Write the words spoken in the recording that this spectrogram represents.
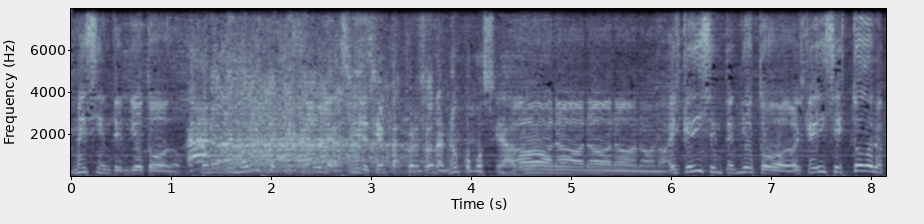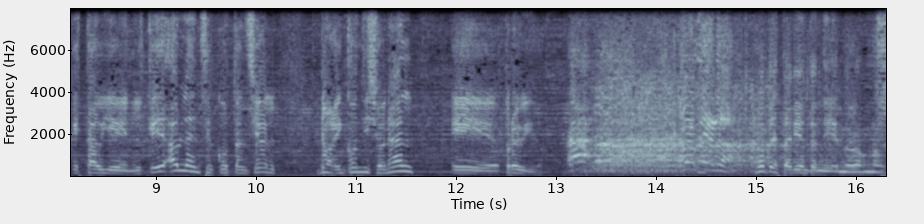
Messi entendió todo. Pero te molesta que se hable así de ciertas personas, no como se habla. No, no, no, no, no, no. El que dice entendió todo, el que dice es todo lo que está bien, el que habla en circunstancial, no, en condicional, eh, prohibido. No te estaría entendiendo, Bernardo.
